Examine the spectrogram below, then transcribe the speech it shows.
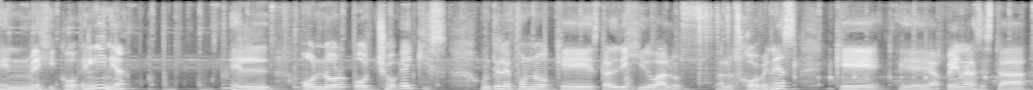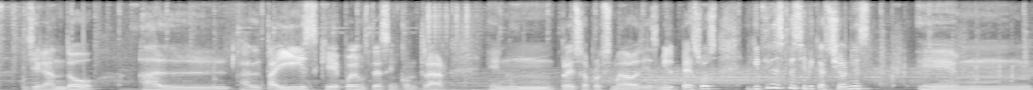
en México en línea el Honor 8X, un teléfono que está dirigido a los, a los jóvenes que eh, apenas está llegando al, país, que pueden ustedes encontrar en un precio aproximado de 10 mil pesos y que tiene especificaciones em,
